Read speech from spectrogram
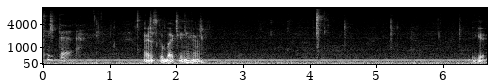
Take that. All right, let's go back in here. You get,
